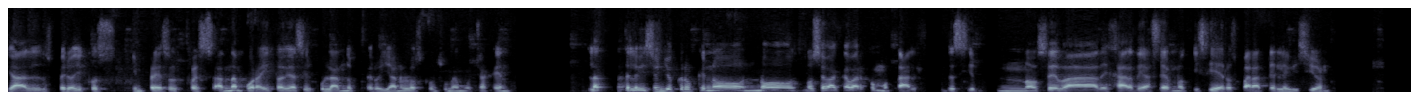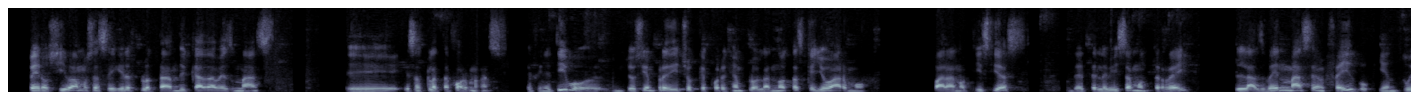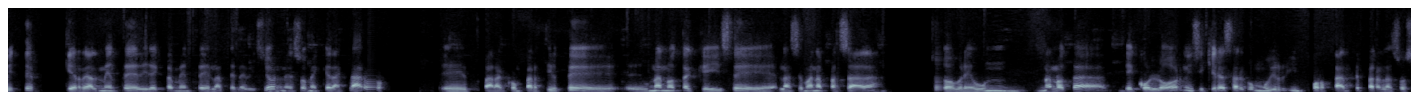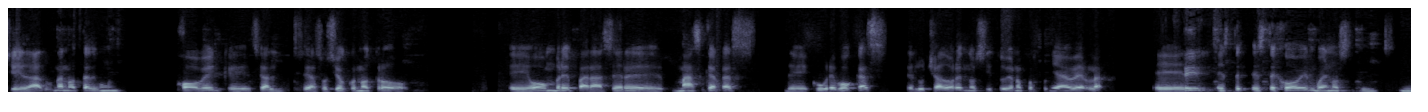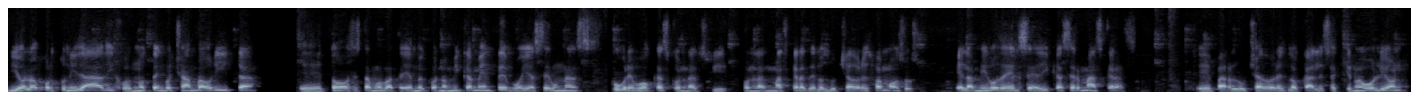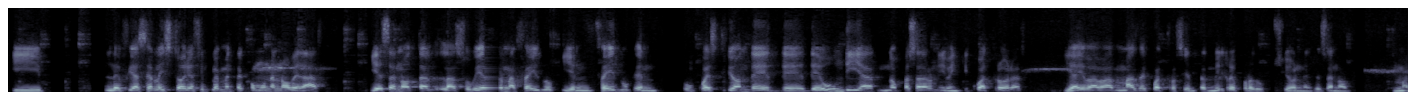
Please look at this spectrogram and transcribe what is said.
ya los periódicos impresos pues andan por ahí todavía circulando, pero ya no los consume mucha gente. La televisión yo creo que no, no, no se va a acabar como tal, es decir, no se va a dejar de hacer noticieros para televisión, pero sí vamos a seguir explotando y cada vez más eh, esas plataformas. Definitivo, yo siempre he dicho que, por ejemplo, las notas que yo armo para noticias de Televisa Monterrey, las ven más en Facebook y en Twitter que realmente directamente de la televisión. Eso me queda claro. Eh, para compartirte eh, una nota que hice la semana pasada sobre un, una nota de color, ni siquiera es algo muy importante para la sociedad, una nota de un joven que se, se asoció con otro eh, hombre para hacer máscaras de cubrebocas de luchadores, no sé si tuvieron oportunidad de verla, eh, este, este joven, bueno, vio la oportunidad, dijo, no tengo chamba ahorita, eh, todos estamos batallando económicamente, voy a hacer unas cubrebocas con las, con las máscaras de los luchadores famosos. El amigo de él se dedica a hacer máscaras eh, para luchadores locales aquí en Nuevo León y le fui a hacer la historia simplemente como una novedad y esa nota la subieron a Facebook y en Facebook en, en cuestión de, un día, no pasaron ni 24 horas, y ahí va más de 400 mil reproducciones esa nota,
